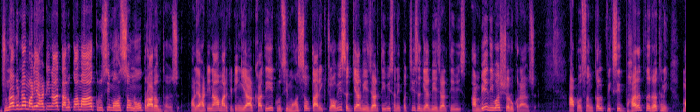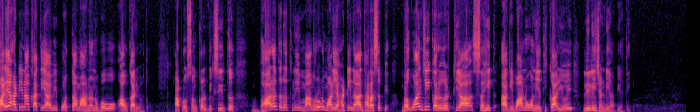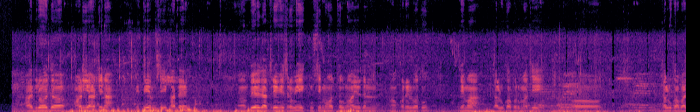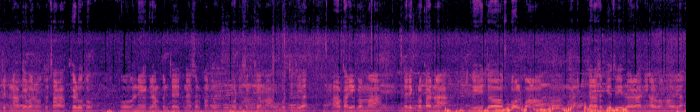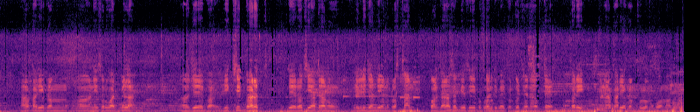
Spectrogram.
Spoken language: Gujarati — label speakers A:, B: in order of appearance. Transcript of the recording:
A: જૂનાગઢના માળિયાહાટીના તાલુકામાં કૃષિ મહોત્સવનો પ્રારંભ થયો છે. માળિયાહાટીના માર્કેટિંગ યાર્ડ ખાતે કૃષિ મહોત્સવ તારીખ ચોવીસ અગિયાર બે હજાર ત્રેવીસ અને પચીસ અગિયાર બે હજાર ત્રેવીસ આમ બે દિવસ શરૂ કરાયો છે. આપણો સંકલ્પ વિકસિત ભારત રથની માળિયાહાટીના ખાતે આવી પહોંચતા મહાન અનુભવો આવકાર્યો હતો. આપણો સંકલ્પ વિકસિત ભારત રથને માંગરોળ માળિયાહાટીના ધારાસભ્ય ભગવાનજી કરગઠિયા સહિત આગેવાનો અને અધિકારીઓએ લીલી ઝંડી આપી હતી.
B: આજરોજ માળિયાહાટીના એપીએમસી ખાતે બે હજાર ત્રેવીસ રવિ કૃષિ મહોત્સવનું આયોજન કરેલું હતું. જેમાં તાલુકાભરમાંથી તાલુકા ભાજપના આગેવાનો તથા ખેડૂતો અને ગ્રામ પંચાયતના સરપંચો મોટી સંખ્યામાં ઉપસ્થિત રહ્યા. આ કાર્યક્રમમાં દરેક પ્રકારના વિવિધ સ્ટોલ પણ ધારાસભ્યશ્રી દ્વારા નિહાળવામાં આવ્યા. આ કાર્યક્રમની શરૂઆત પહેલાં જે વિકસિત ભારત જે રથયાત્રાનું લીલી ઝંડી અને પ્રસ્થાન પણ ધારાસભ્ય શ્રી ભગવાનજીભાઈ કરગઠિયાના હસ્તે કરી અને આ કાર્યક્રમ ખુલ્લો મૂકવામાં આવ્યો.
